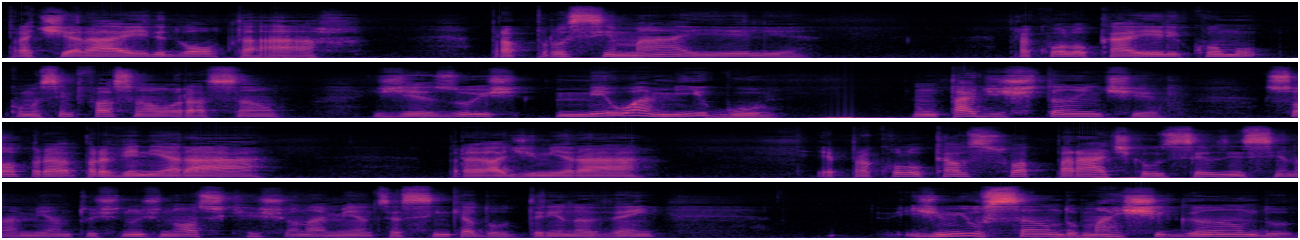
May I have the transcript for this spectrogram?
para tirar ele do altar, para aproximar ele, para colocar ele como, como eu sempre faço na oração, Jesus, meu amigo, não está distante só para venerar, para admirar. É para colocar a sua prática, os seus ensinamentos nos nossos questionamentos. É assim que a doutrina vem esmiuçando, mastigando,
